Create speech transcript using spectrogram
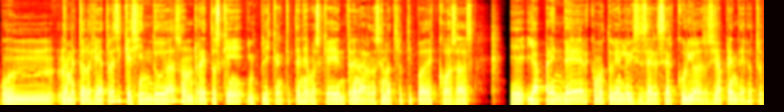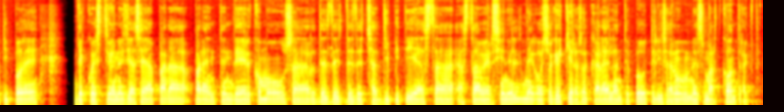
una metodología detrás y que sin duda son retos que implican que tenemos que entrenarnos en otro tipo de cosas eh, y aprender, como tú bien lo dices, ser, ser curiosos y aprender otro tipo de, de cuestiones, ya sea para, para entender cómo usar desde, desde ChatGPT hasta, hasta ver si en el negocio que quiero sacar adelante puedo utilizar un smart contract.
